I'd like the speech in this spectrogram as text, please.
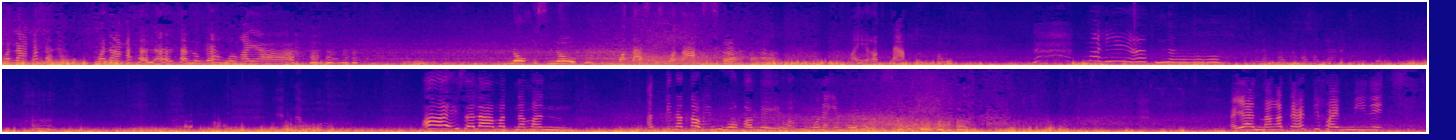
Wala ka sa wala ka sa, sa lugar mo kaya low is low. Batas is batas. kids.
